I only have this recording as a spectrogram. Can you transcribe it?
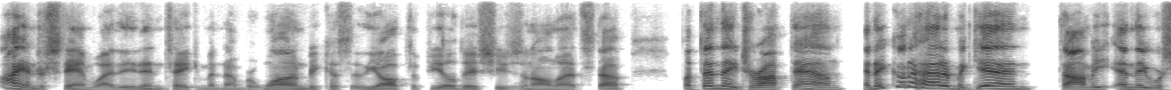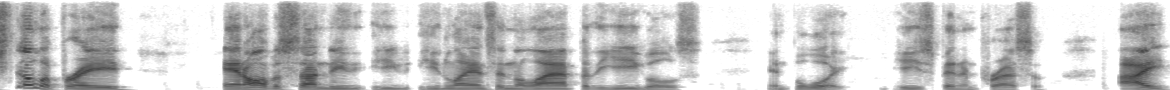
I understand why they didn't take him at number one because of the off the field issues and all that stuff. But then they dropped down and they could have had him again, Tommy, and they were still afraid. And all of a sudden he he he lands in the lap of the Eagles, and boy, he's been impressive. I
